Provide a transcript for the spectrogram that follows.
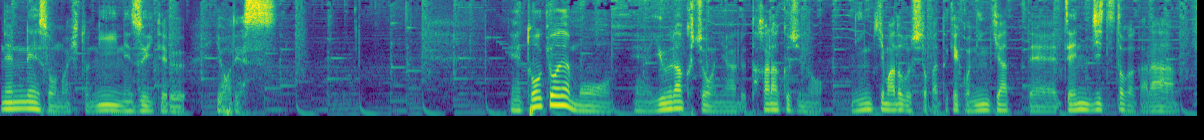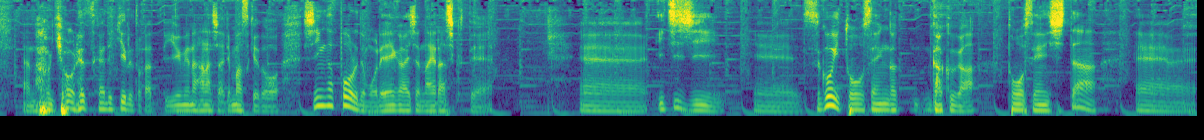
年齢層の人に根付いてるようです。東京でも、え、有楽町にある宝くじの人気窓口とかって結構人気あって前日とかからあの 行列ができるとかって有名な話ありますけどシンガポールでも例外じゃないらしくて、えー、一時えー、すごい当選額が当選した、え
